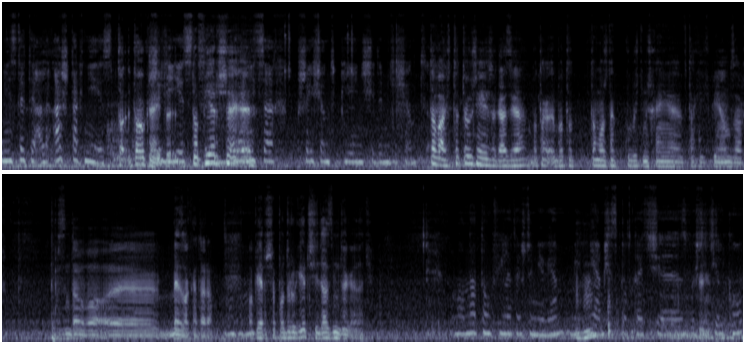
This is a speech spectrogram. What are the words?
Niestety, ale aż tak nie jest. To, to okej, Czyli to, jest to w pierwsze... granicach 65-70. To właśnie, to, to już nie jest okazja, bo, to, bo to, to można kupić mieszkanie w takich pieniądzach procentowo e, bez lokatora. Mhm. Po pierwsze. Po drugie, czy się da z nim dogadać? No, na tą chwilę to jeszcze nie wiem. Mhm. Miałam się spotkać e, z właścicielką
